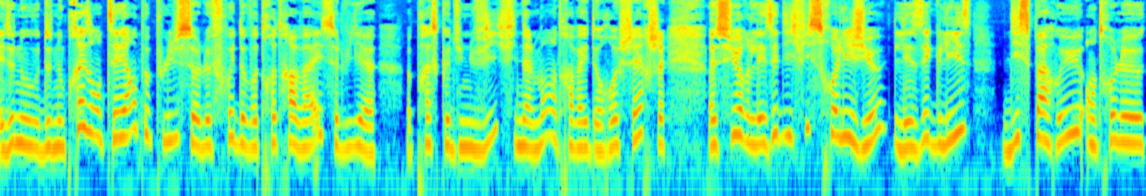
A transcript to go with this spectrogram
et de nous, de nous présenter un peu plus le fruit de votre travail, celui euh, presque d'une vie finalement, un travail de recherche euh, sur les édifices religieux, les églises disparues entre le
